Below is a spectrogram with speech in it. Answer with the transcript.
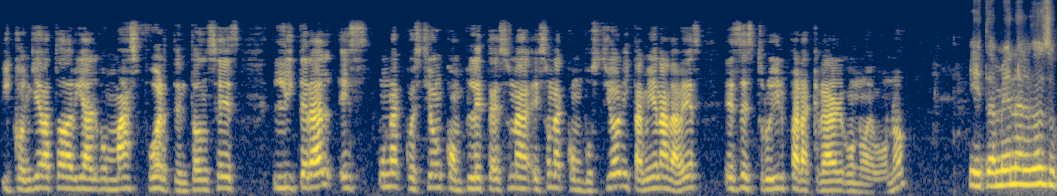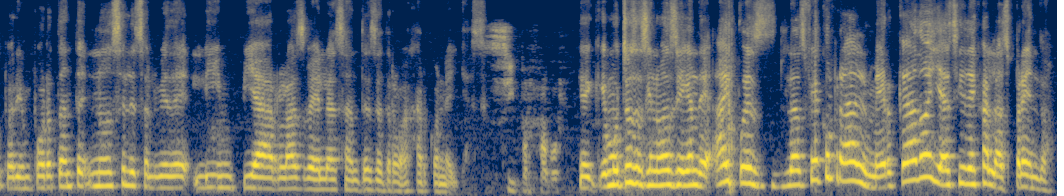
y conlleva todavía algo más fuerte, entonces literal es una cuestión completa, es una, es una combustión y también a la vez es destruir para crear algo nuevo, ¿no? Y también algo súper importante, no se les olvide limpiar las velas antes de trabajar con ellas. Sí, por favor. Que, que muchos así nomás llegan de, ay, pues las fui a comprar al mercado y así déjalas prendo.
